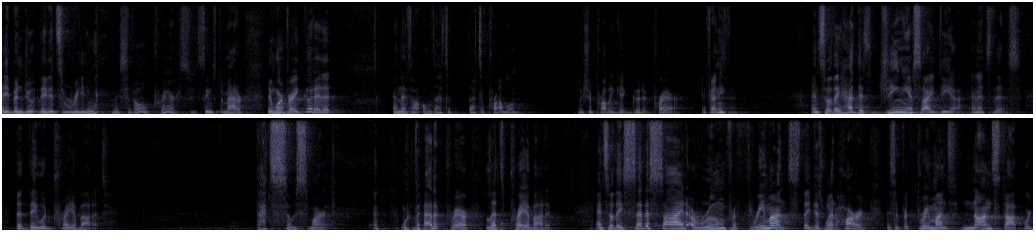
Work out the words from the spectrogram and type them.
They'd been they did some reading, and they said, Oh, prayer seems to matter. They weren't very good at it, and they thought, Oh, that's a, that's a problem we should probably get good at prayer, if anything. And so they had this genius idea, and it's this that they would pray about it. That's so smart. We're bad at prayer. Let's pray about it. And so they set aside a room for three months. They just went hard. They said, for three months, nonstop, we're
